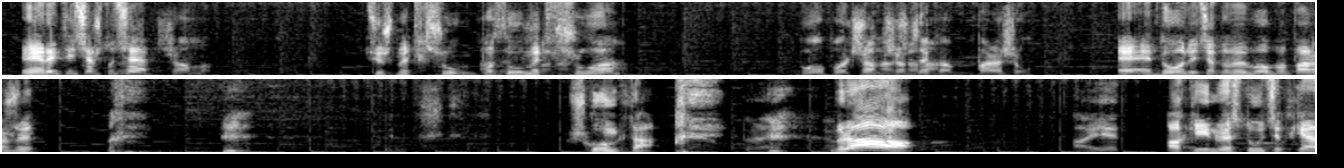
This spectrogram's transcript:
E, rriti që ashtu që... Qysh me të lëshu, po thu me të lëshu, ha? Po, po, të shumë, se kam para shumë E, e doli që do me bo për para shumë Shkun këta Bro! A A ki investu që të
